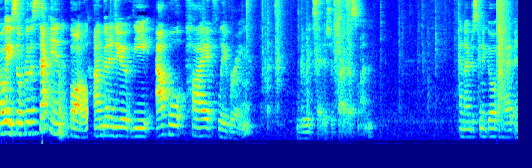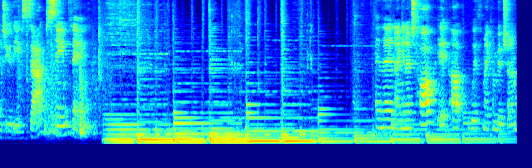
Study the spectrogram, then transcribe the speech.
Okay, so for the second bottle, I'm gonna do the apple pie flavoring. I'm really excited to try this one. And I'm just gonna go ahead and do the exact same thing. Gonna top it up with my kombucha. I'm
